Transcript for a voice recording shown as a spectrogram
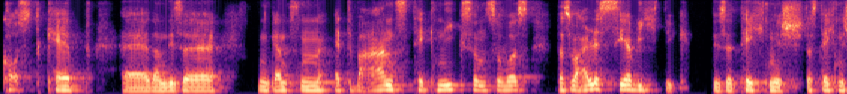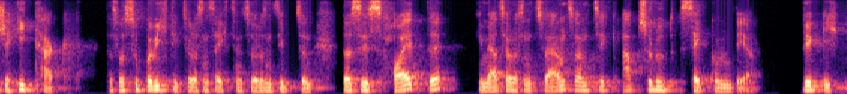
Cost Cap, dann diese ganzen Advanced Techniques und sowas. Das war alles sehr wichtig, diese technisch, das technische Hickhack. Das war super wichtig 2016, 2017. Das ist heute im Jahr 2022 absolut sekundär. Wirklich.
